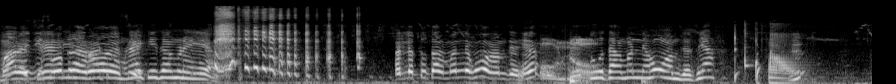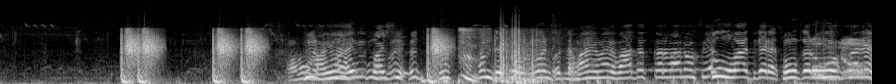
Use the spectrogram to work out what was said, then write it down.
મારે હજી છોકરા રોવે છે. નાખી જમણે હે. એટલે તું તાર મનને શું સમજે હે તું તાર મનને શું સમજે છે? આવી પાછી. સમજે તું વાત જ કરવાનો છે. તું વાત કરે શું કરું કરે.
